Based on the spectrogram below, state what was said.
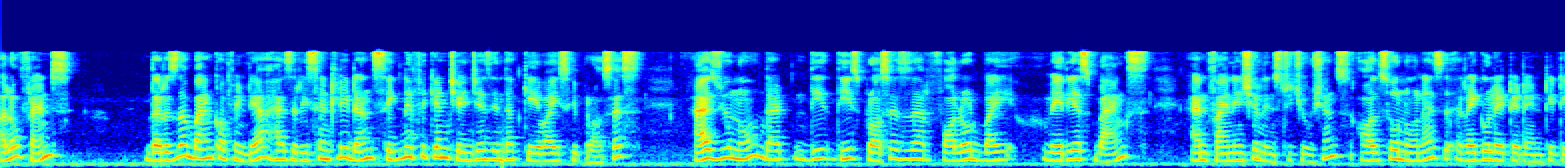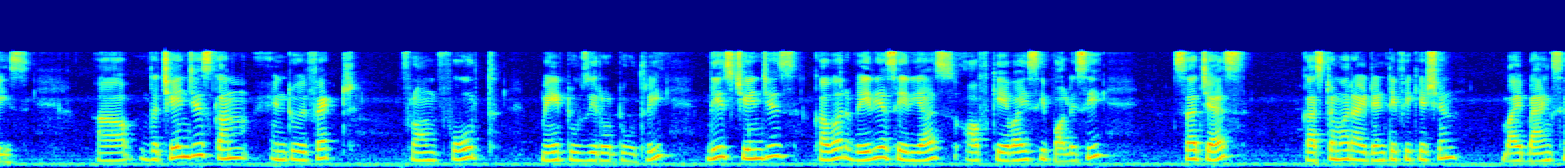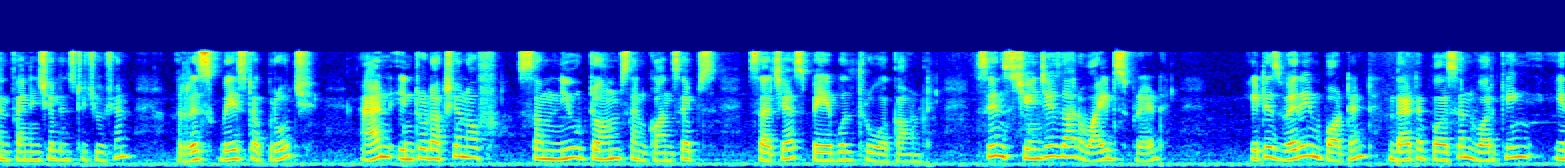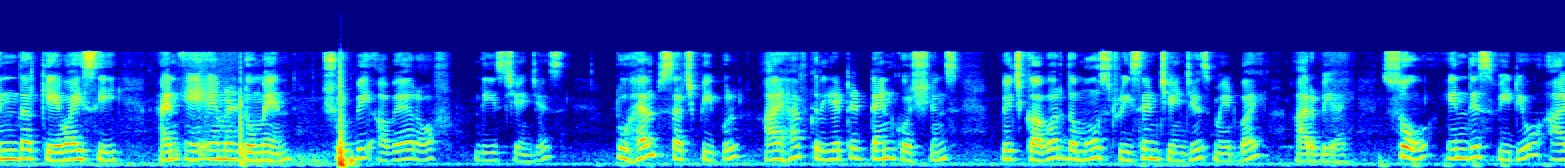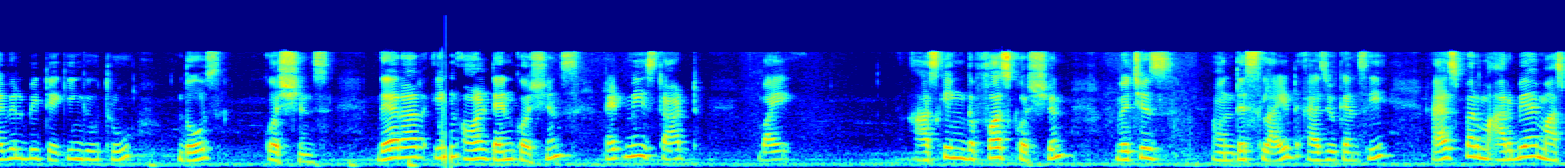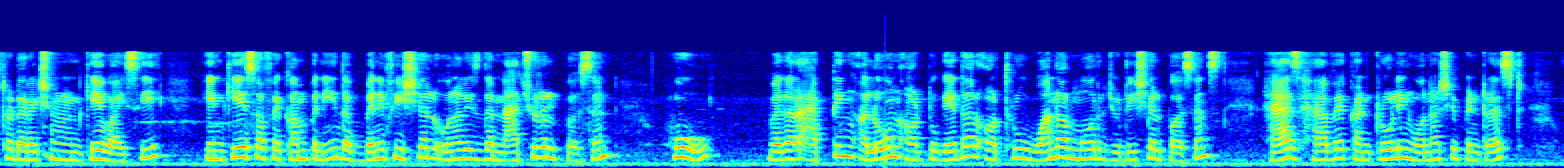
Hello friends, the Reserve Bank of India has recently done significant changes in the KYC process. As you know that the, these processes are followed by various banks and financial institutions also known as regulated entities. Uh, the changes come into effect from 4th May 2023. These changes cover various areas of KYC policy such as customer identification by banks and financial institution, risk-based approach, and introduction of some new terms and concepts such as payable through account. Since changes are widespread, it is very important that a person working in the KYC and AML domain should be aware of these changes. To help such people, I have created 10 questions which cover the most recent changes made by RBI. So in this video, I will be taking you through those questions. There are in all 10 questions. Let me start by asking the first question, which is on this slide. As you can see, as per RBI master direction on KYC, in case of a company, the beneficial owner is the natural person who whether acting alone or together or through one or more judicial persons has have a controlling ownership interest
